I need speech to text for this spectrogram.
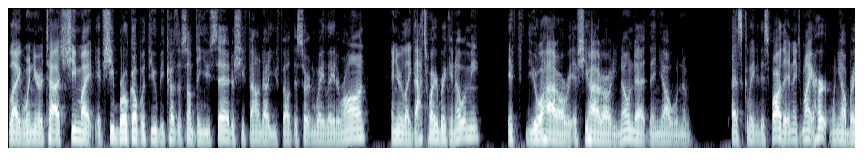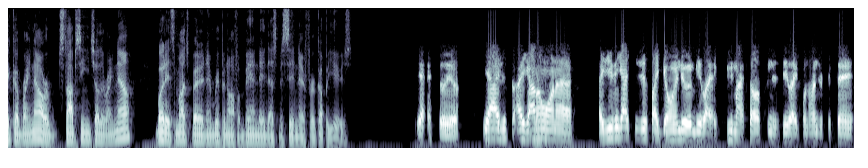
Like when you're attached, she might, if she broke up with you because of something you said, or she found out you felt a certain way later on, and you're like, that's why you're breaking up with me. If you had already, if she had already known that, then y'all wouldn't have escalated this farther. And it might hurt when y'all break up right now or stop seeing each other right now. but it's much better than ripping off a band aid that's been sitting there for a couple years. Yeah, I feel you. Yeah, I just like I don't want to. Like, do you think I should just like go into it and be like be myself and just be like 100 percent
